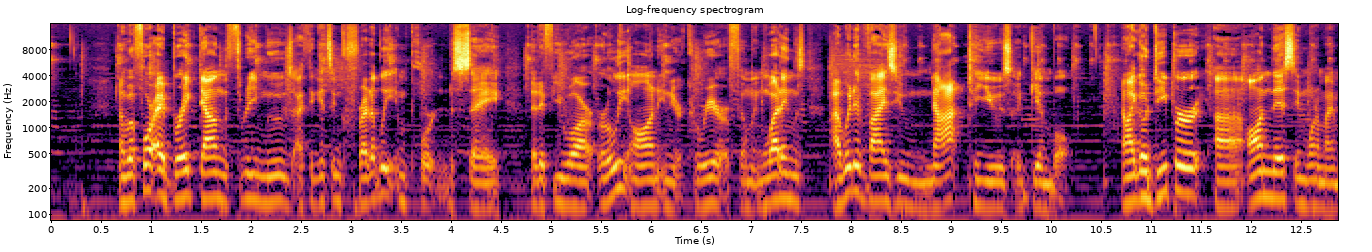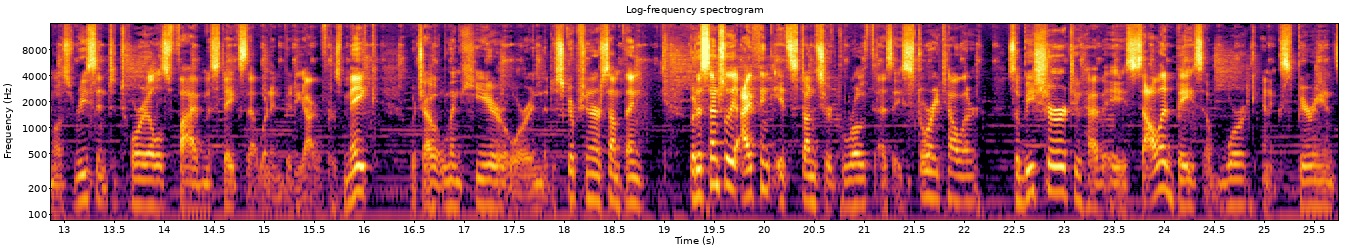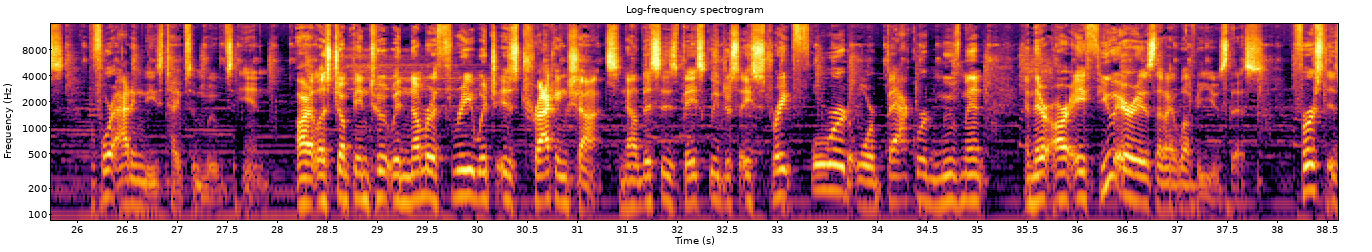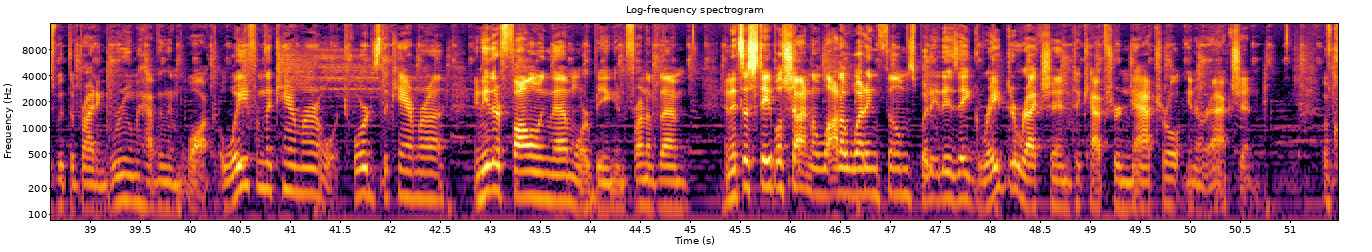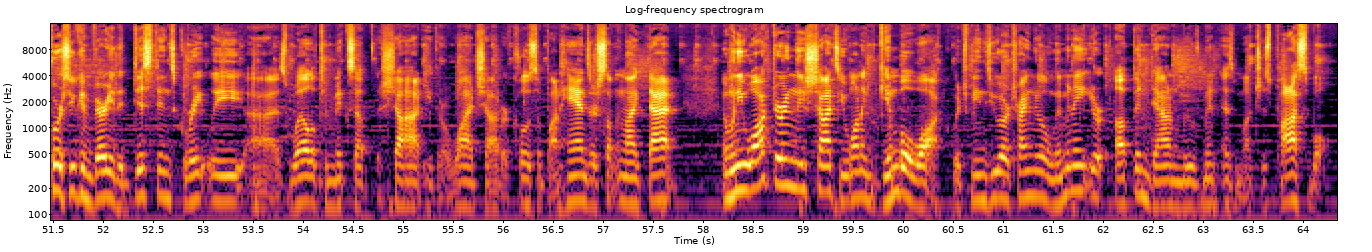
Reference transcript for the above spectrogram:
Now before I break down the three moves, I think it's incredibly important to say that if you are early on in your career of filming weddings, I would advise you not to use a gimbal. Now I go deeper uh, on this in one of my most recent tutorials, five mistakes that wedding videographers make, which I will link here or in the description or something. But essentially, I think it stunts your growth as a storyteller. So be sure to have a solid base of work and experience before adding these types of moves in. All right, let's jump into it with number three, which is tracking shots. Now this is basically just a straightforward or backward movement, and there are a few areas that I love to use this. First is with the bride and groom, having them walk away from the camera or towards the camera, and either following them or being in front of them. And it's a staple shot in a lot of wedding films, but it is a great direction to capture natural interaction. Of course, you can vary the distance greatly uh, as well to mix up the shot, either a wide shot or close up on hands or something like that. And when you walk during these shots, you want a gimbal walk, which means you are trying to eliminate your up and down movement as much as possible.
